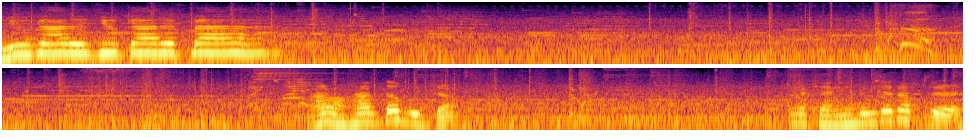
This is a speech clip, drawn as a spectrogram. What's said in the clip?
You got it, you got it back. I don't have double jump. I can't even get up there.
